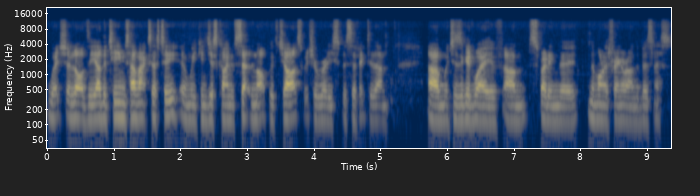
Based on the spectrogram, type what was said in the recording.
which a lot of the other teams have access to, and we can just kind of set them up with charts which are really specific to them, um, which is a good way of um, spreading the, the monitoring around the business.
